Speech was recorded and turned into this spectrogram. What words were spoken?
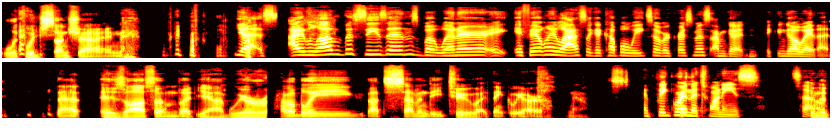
Liquid sunshine. yes, I love the seasons, but winter, if it only lasts like a couple weeks over Christmas, I'm good. It can go away then. that is awesome. But yeah, we're probably about 72, I think we are now. I think we're in the 20s. So in the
